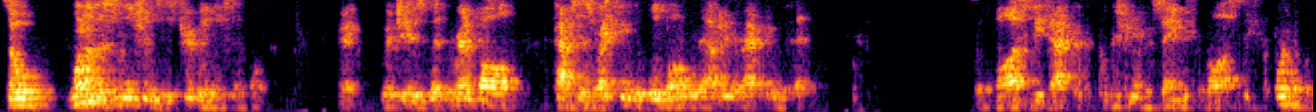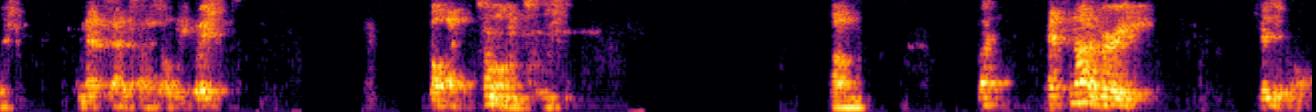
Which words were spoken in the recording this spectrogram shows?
So one of the solutions is trivially simple, okay, which is that the red ball passes right through the blue ball without interacting with it. So the velocities after the collision are the same as the velocities before the collision, and that satisfies all the equations. We call that the tunneling solution. Um, but that's not a very physical,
